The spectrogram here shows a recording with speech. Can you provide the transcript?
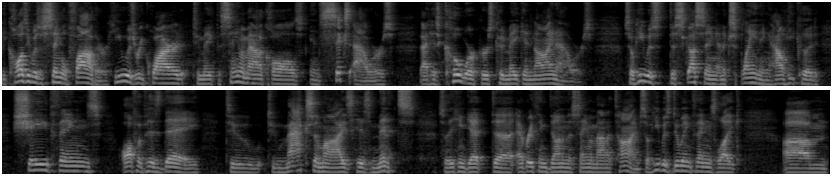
because he was a single father, he was required to make the same amount of calls in six hours that his coworkers could make in nine hours. So he was discussing and explaining how he could shave things off of his day to to maximize his minutes so he can get uh, everything done in the same amount of time. So he was doing things like um,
